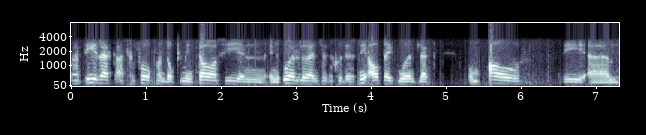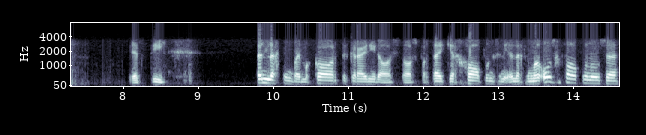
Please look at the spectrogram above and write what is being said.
natuurlik as gevolg van dokumentasie en en oorloë en sulke goed is nie altyd moontlik om al die ehm um, dit die inligting bymekaar te kry nie daar's daar's partykeer gapings in die inligting maar in ons geval kon ons 'n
